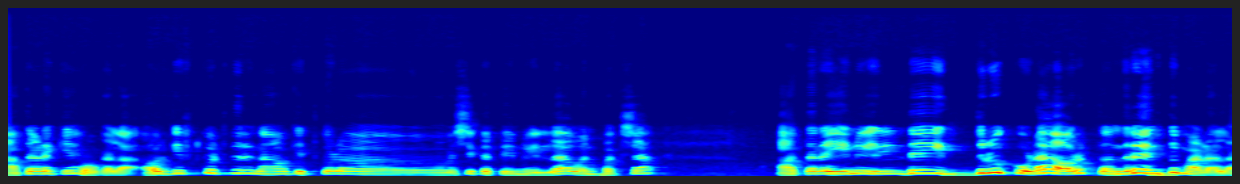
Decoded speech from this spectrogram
ಮಾತಾಡೋಕ್ಕೆ ಹೋಗಲ್ಲ. ಅವ್ರು ಗಿಫ್ಟ್ ಕೊಟ್ಟಿದ್ರೆ ನಾವು ಕಿತ್ಕೊಳ್ಳೋ ಅವಶ್ಯಕತೆಯೂ ಇಲ್ಲ. ಒಂದು ಪಕ್ಷ ಆ ಥರ ಏನು ಇಲ್ಲದೆ ಇದ್ದರೂ ಕೂಡ ಅವ್ರಿಗೆ ತೊಂದರೆ ಅಂತೂ ಮಾಡಲ್ಲ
